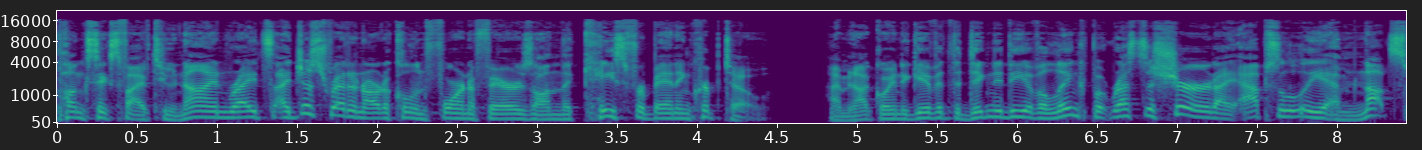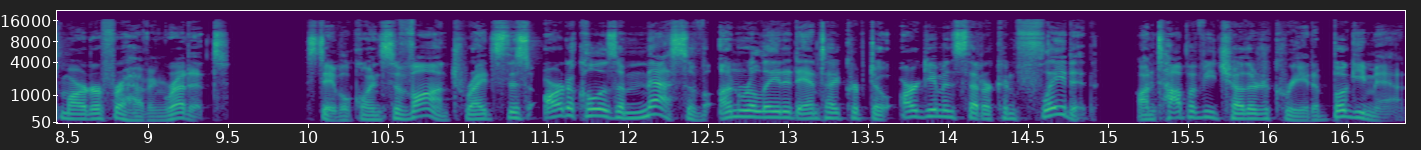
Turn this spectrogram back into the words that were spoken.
Punk6529 writes I just read an article in Foreign Affairs on the case for banning crypto. I'm not going to give it the dignity of a link, but rest assured, I absolutely am not smarter for having read it. Stablecoin Savant writes This article is a mess of unrelated anti crypto arguments that are conflated on top of each other to create a boogeyman.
